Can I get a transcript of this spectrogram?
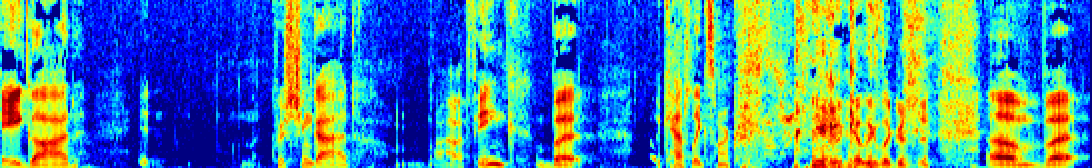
a God, it, Christian God, I think, but Catholics aren't Catholics are Christian. Um, but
